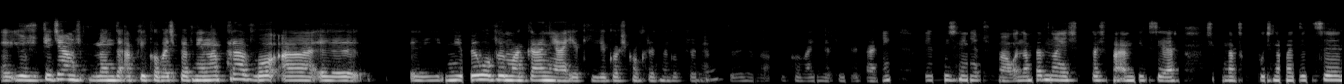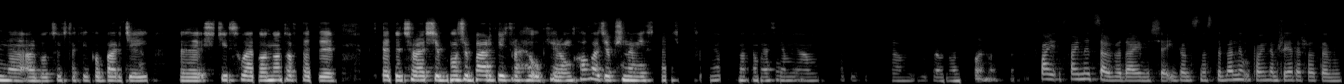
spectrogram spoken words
e, już wiedziałam, że będę aplikować pewnie na prawo, a e, e, nie było wymagania jakiegoś konkretnego przedmiotu, żeby aplikować w Wielkiej Brytanii, więc nic mnie nie trzymało. Na pewno jeśli ktoś ma ambicje, żeby na przykład pójść na medycynę albo coś takiego bardziej ścisłego, no to wtedy, wtedy trzeba się może bardziej trochę ukierunkować, a przynajmniej w części przedmiotów, natomiast ja miałam miałam zupełną dowolność. Fajny cel wydaje mi się, idąc na stypendium. Pamiętam, że ja też o tym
